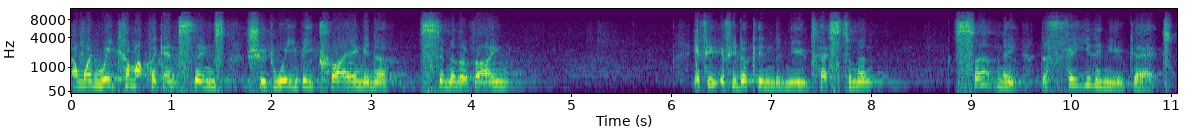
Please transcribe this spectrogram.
And when we come up against things, should we be praying in a similar vein? If you, if you look in the New Testament, certainly the feeling you get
